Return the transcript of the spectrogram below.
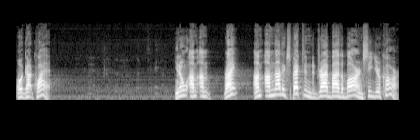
Oh, it got quiet. You know, I'm, I'm right? I'm, I'm not expecting to drive by the bar and see your car.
